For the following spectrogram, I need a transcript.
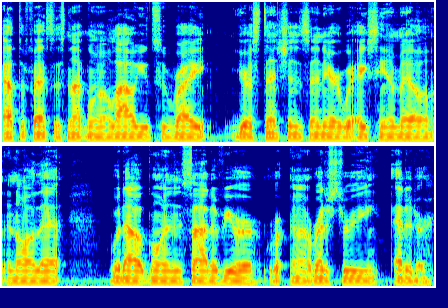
After Effects is not going to allow you to write your extensions in there with HTML and all that without going inside of your uh, registry editor.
